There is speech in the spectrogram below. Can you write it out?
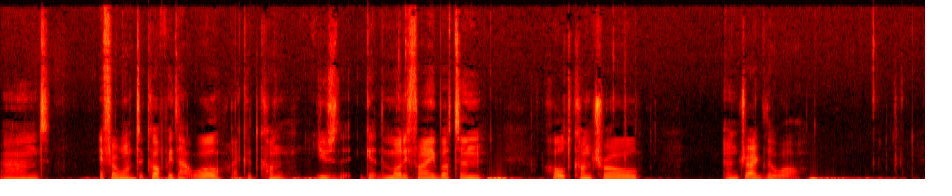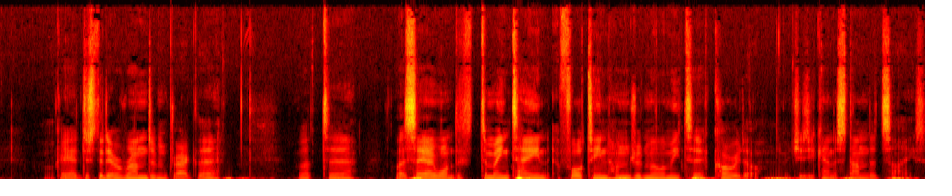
And if I want to copy that wall, I could use the, get the modify button, hold control, and drag the wall. Okay, I just did a random drag there, but uh, let's say I want to maintain a 1400 millimeter corridor, which is your kind of standard size.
